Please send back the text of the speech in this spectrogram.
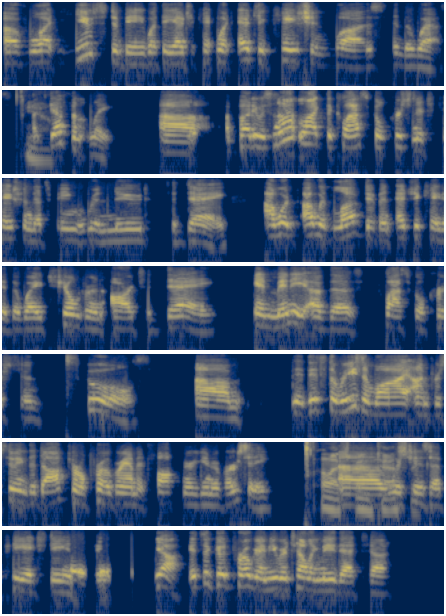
of what used to be what the educa- what education was in the West. Yeah. Uh, definitely. Uh, but it was not like the classical Christian education that's being renewed today. I would I would love to have been educated the way children are today in many of the classical Christian schools. Um, it's the reason why I'm pursuing the doctoral program at Faulkner University, oh, uh, which is a PhD in yeah, it's a good program. You were telling me that uh,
